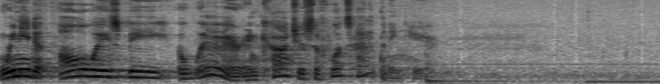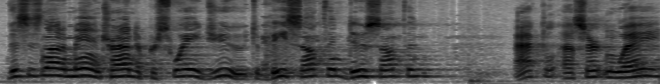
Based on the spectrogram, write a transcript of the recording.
we need to always be aware and conscious of what's happening here. This is not a man trying to persuade you to be something, do something, act a certain way.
